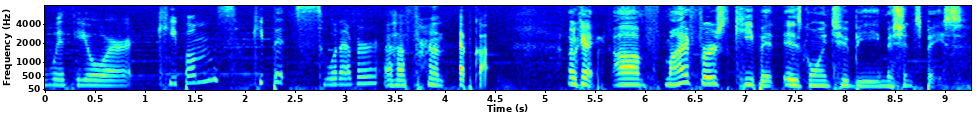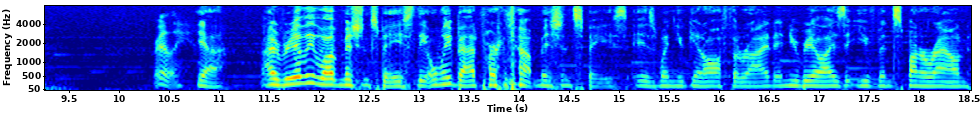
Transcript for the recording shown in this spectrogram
with your keep'ems, keep its, whatever, uh, from Epcot. Okay, um, my first Keep It is going to be Mission Space. Really? Yeah. I really love Mission Space. The only bad part about Mission Space is when you get off the ride and you realize that you've been spun around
